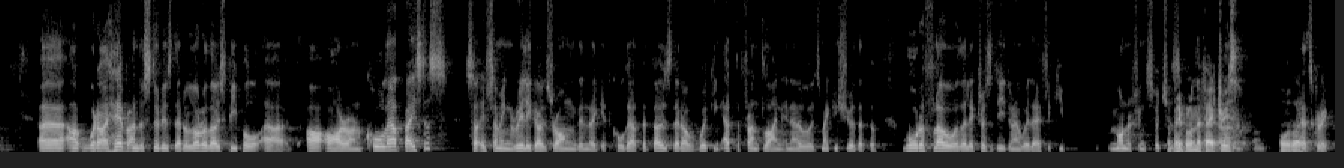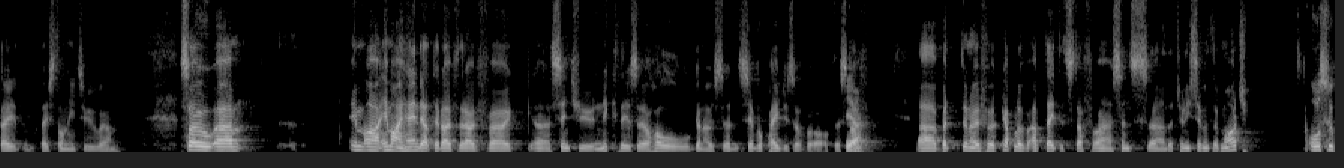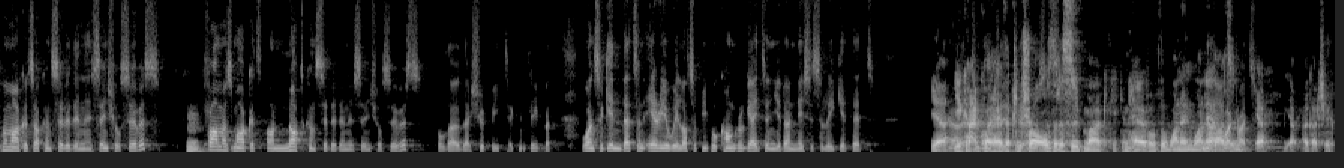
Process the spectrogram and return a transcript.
Uh, uh, what I have understood is that a lot of those people uh, are, are, on call out basis. So if something really goes wrong, then they get called out. But those that are working at the front line, in other words, making sure that the water flow or the electricity, you know, where they have to keep monitoring switches. People in the factories. Uh, the... That's correct. They they still need to. Um... so um, in my in my handout that I've that I've uh, uh, sent you, Nick, there's a whole you know several pages of of the stuff. Yeah but you know, for a couple of updated stuff uh, since uh, the 27th of March, all supermarkets are considered an essential service. Mm. Farmers markets are not considered an essential service, although they should be technically. But once again, that's an area where lots of people congregate, and you don't necessarily get that. Yeah, you uh, can't quite have the controls that a supermarket can have of the one in, one no, out. And, right. Yeah, yeah, I got you.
